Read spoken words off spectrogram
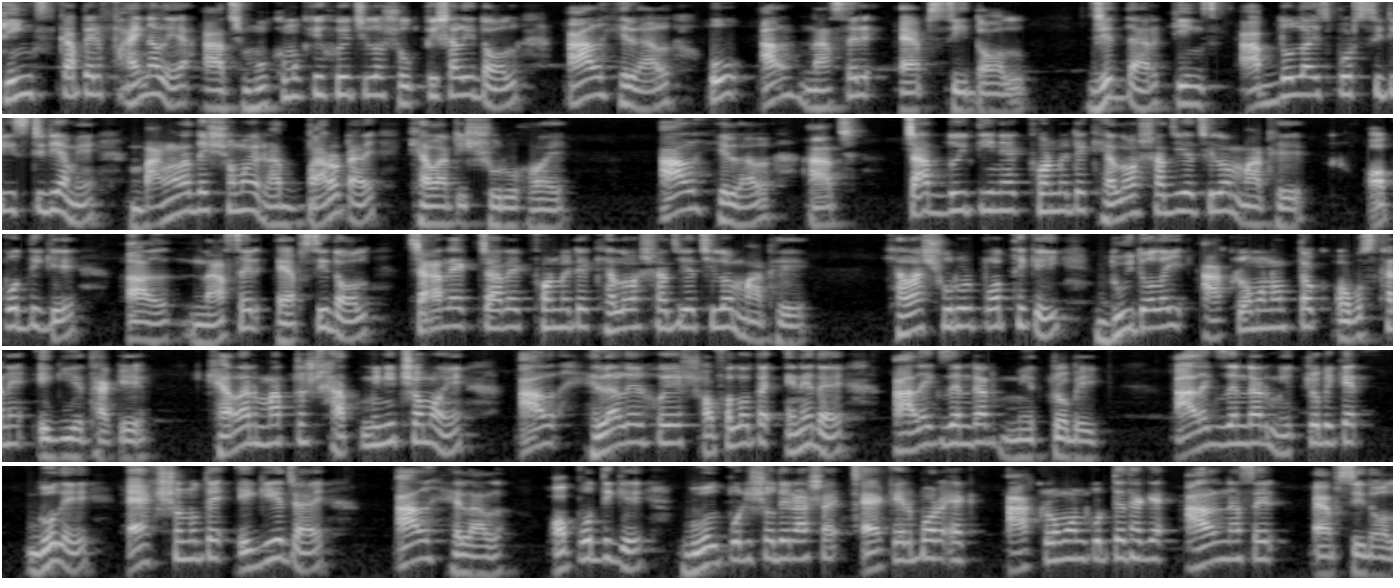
Kings কাপের ফাইনালে আজ মুখোমুখি হয়েছিল শক্তিশালী দল আল হিলাল ও আল নাসের এফসি দল। জেদ্দার কিংস আবদুল্লাহ স্পোর্টস সিটি স্টেডিয়ামে বাংলাদেশ সময় রাত বারোটায় খেলাটি শুরু হয়। আল হিলাল আজ চার দুই তিন এক ফর্মেটে খেলোয়াড় সাজিয়েছিল মাঠে। অপরদিকে আল নাসের এফসি দল চার এক চার এক ফর্মেটে খেলোয়াড় সাজিয়েছিল মাঠে। খেলা শুরুর পর থেকেই দুই দলই আক্রমণাত্মক অবস্থানে এগিয়ে থাকে। খেলার মাত্র সাত মিনিট সময়ে আল হেলালের হয়ে সফলতা এনে দেয় আলেকজান্ডার মেট্রোবেক আলেকজান্ডার মেট্রোবেকের গোলে এক শূন্যতে এগিয়ে যায় আল হেলাল। অপরদিকে গোল পরিশোধের আশায় একের পর এক আক্রমণ করতে থাকে আল নাসের এফসি দল।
